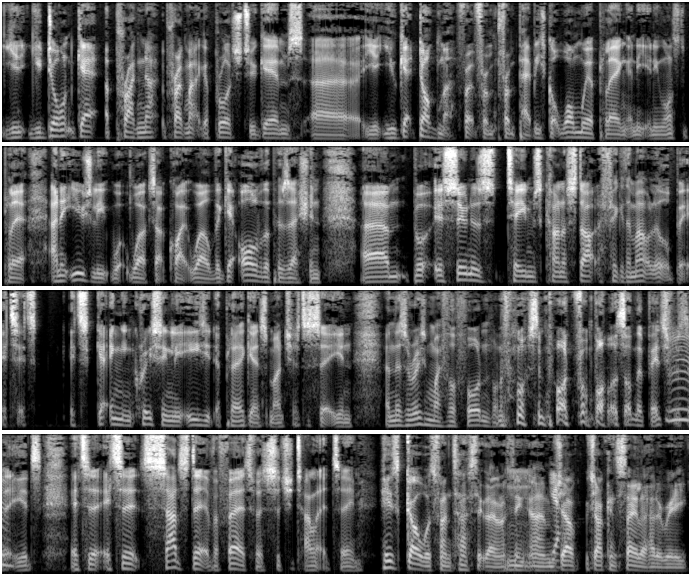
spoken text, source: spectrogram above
You, you don't get a pragna- pragmatic approach to games. Uh, you, you get dogma from, from from Pep. He's got one way of playing, and he, and he wants to play it, and it usually w- works out quite well. They get all of the possession, um, but as soon as teams kind of start to figure them out a little bit, it's it's it's getting increasingly easy to play against Manchester City, and, and there's a reason why Phil Foden's one of the most important footballers on the pitch for City. It's it's a it's a sad state of affairs for such a talented team. His goal was fantastic, though, and I think um, Yeah. João, João Cancelo had a really,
